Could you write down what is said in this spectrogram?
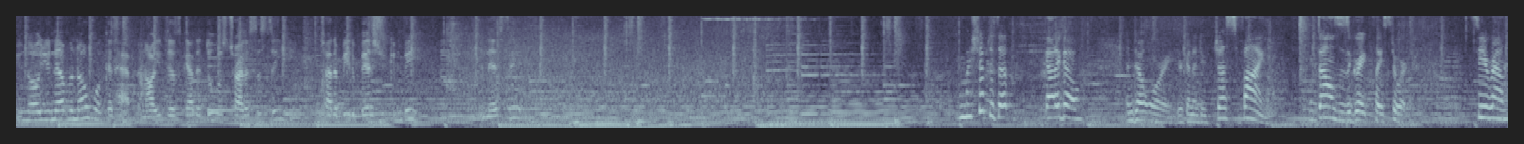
You know, you never know what could happen. All you just got to do is try to succeed. Try to be the best you can be. And that's it. My shift is up. Gotta go. And don't worry, you're gonna do just fine. McDonald's is a great place to work. See you around.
